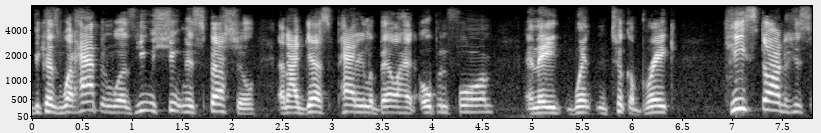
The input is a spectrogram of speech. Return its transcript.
because what happened was he was shooting his special and i guess Patti LaBelle had opened for him and they went and took a break. He started his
